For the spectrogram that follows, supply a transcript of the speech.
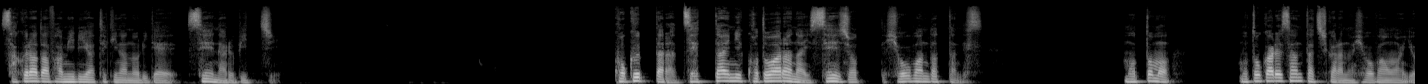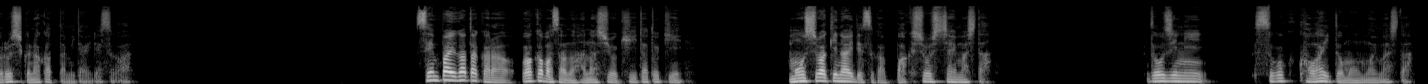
桜田ファミリア的なノリで聖なるビッチ。告ったら絶対に断らない聖女って評判だったんです。もっとも、元彼さんたちからの評判はよろしくなかったみたいですが。先輩方から若葉さんの話を聞いたとき、申し訳ないですが爆笑しちゃいました。同時に、すごく怖いとも思いました。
